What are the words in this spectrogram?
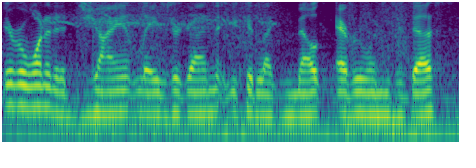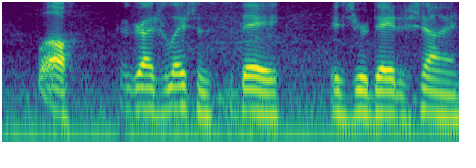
You ever wanted a giant laser gun that you could like melt everyone into dust? Well, congratulations. Today is your day to shine.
